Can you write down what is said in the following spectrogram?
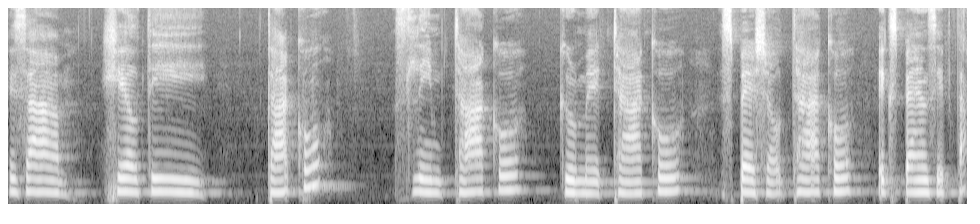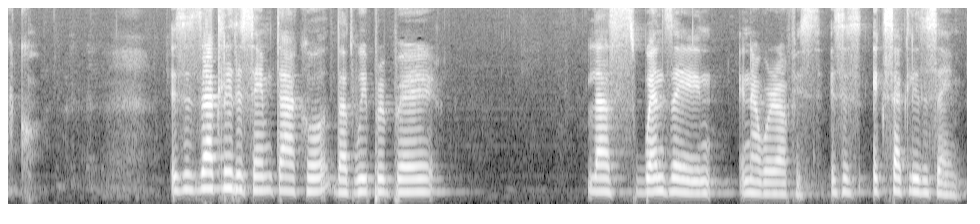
It's a healthy taco, slim taco, gourmet taco, special taco, expensive taco. It's exactly the same taco that we prepared last Wednesday in, in our office. It's exactly the same.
